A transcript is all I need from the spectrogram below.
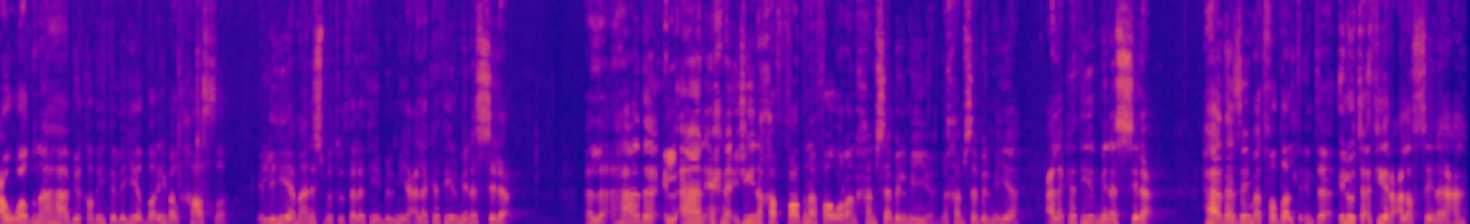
عوضناها بقضية اللي هي الضريبة الخاصة. اللي هي ما نسبته 30% على كثير من السلع. هلا هذا الآن إحنا إجينا خفضنا فورا 5% ل 5% على كثير من السلع. هذا زي ما تفضلت أنت له تأثير على الصناعة؟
